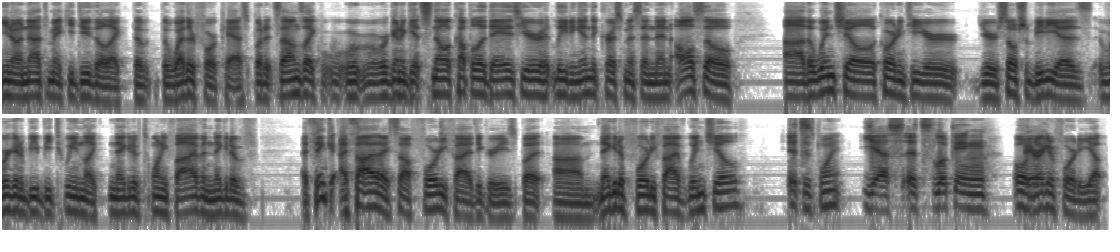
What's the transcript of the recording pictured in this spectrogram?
You know, not to make you do the like the the weather forecast, but it sounds like we're, we're going to get snow a couple of days here leading into Christmas, and then also uh, the wind chill, according to your your social medias, we're going to be between like negative twenty five and negative. I think I thought I saw forty five degrees, but um, negative forty five wind chill at this point. Yes, it's looking Oh, very negative forty. Yep.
